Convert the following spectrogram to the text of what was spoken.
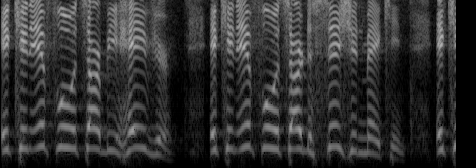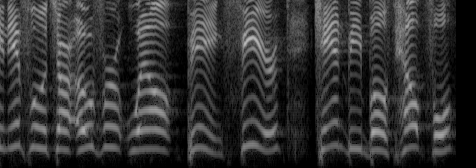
It can influence our behavior. It can influence our decision making. It can influence our overall being. Fear can be both helpful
